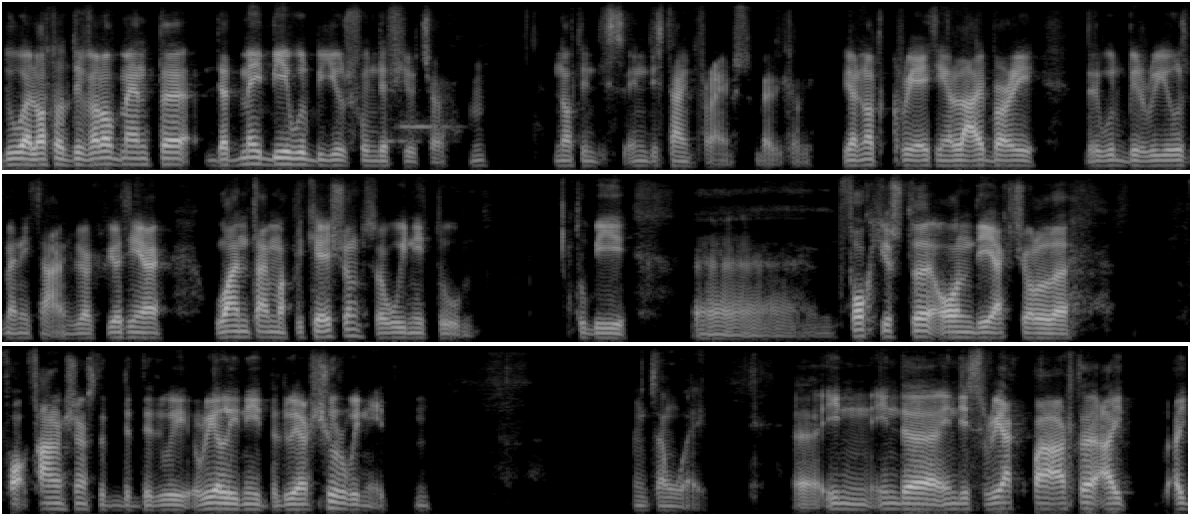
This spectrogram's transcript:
do a lot of development uh, that maybe will be useful in the future. Hmm? not in this in these time frames basically. We are not creating a library that will be reused many times. We are creating a one-time application so we need to to be focused on the actual uh, functions that, that, we really need that we are sure we need hmm? in some way uh, in in the in this react part uh, i I,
